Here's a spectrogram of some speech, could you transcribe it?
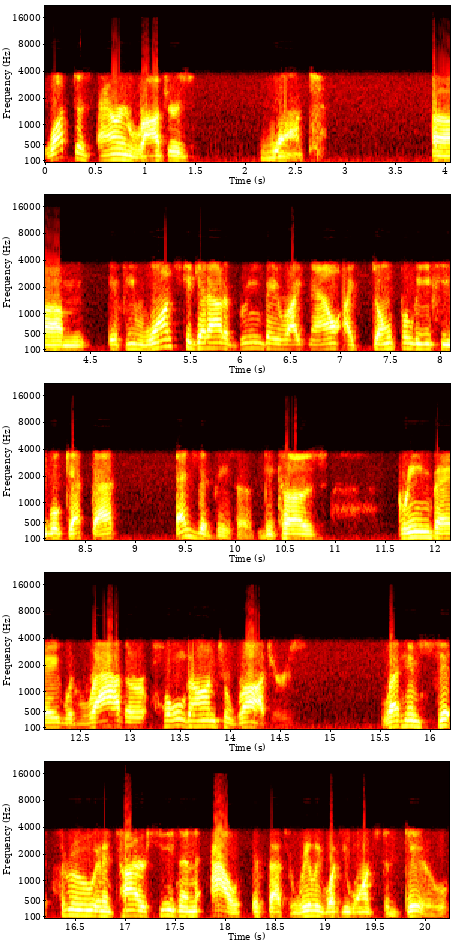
what does Aaron Rodgers want? Um, if he wants to get out of Green Bay right now, I don't believe he will get that exit visa because Green Bay would rather hold on to Rodgers, let him sit through an entire season out if that's really what he wants to do,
